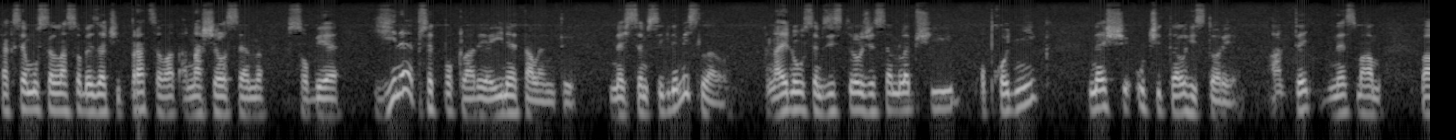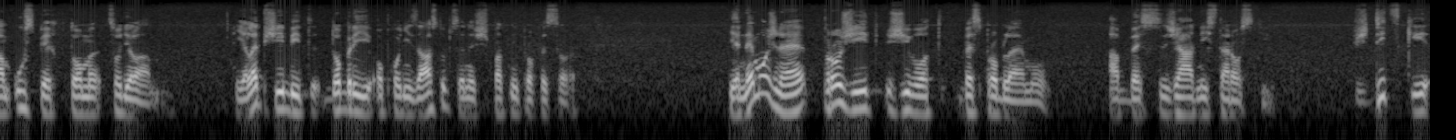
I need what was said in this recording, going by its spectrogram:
tak jsem musel na sobě začít pracovat a našel jsem v sobě jiné předpoklady a jiné talenty, než jsem si kdy myslel. A najednou jsem zjistil, že jsem lepší obchodník než učitel historie. A teď dnes mám, mám úspěch v tom, co dělám. Je lepší být dobrý obchodní zástupce než špatný profesor. Je nemožné prožít život bez problému a bez žádných starostí. Vždycky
